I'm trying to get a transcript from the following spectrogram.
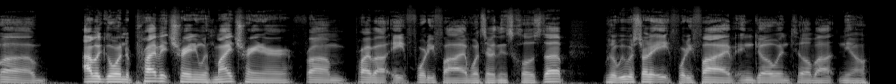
uh, I would go into private training with my trainer from probably about 8:45 once everything's closed up. So we would start at 8:45 and go until about you know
